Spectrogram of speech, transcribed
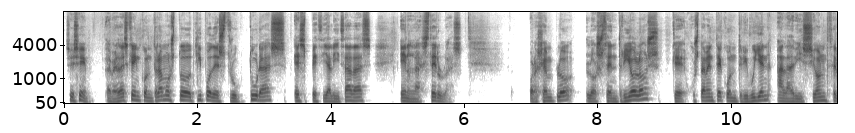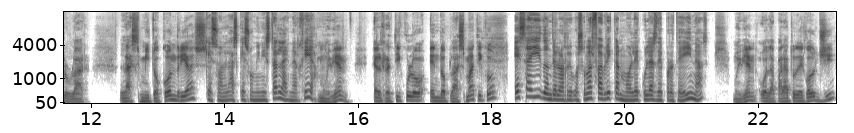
Sí, sí, la verdad es que encontramos todo tipo de estructuras especializadas en las células. Por ejemplo, los centriolos, que justamente contribuyen a la división celular. Las mitocondrias. Que son las que suministran la energía. Muy bien. El retículo endoplasmático. Es ahí donde los ribosomas fabrican moléculas de proteínas. Muy bien. O el aparato de Golgi.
